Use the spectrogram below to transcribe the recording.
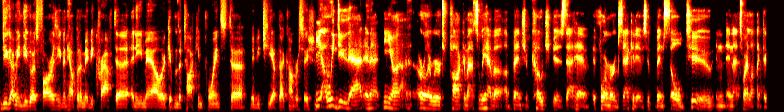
do you? I mean, do you go as far as even helping them maybe craft a, an email or give them the talking points to maybe tee up that conversation? Yeah, we do that, and that you know earlier we were talking about. So we have a, a bench of coaches that have former executives who've been sold to, and and that's why I like to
